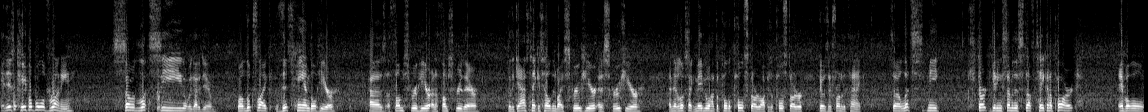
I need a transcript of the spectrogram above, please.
It is capable of running. So let's see what we got to do. Well, it looks like this handle here has a thumb screw here and a thumb screw there. Then the gas tank is held in by a screw here and a screw here. And then it looks like maybe we'll have to pull the pull starter off because the pull starter goes in front of the tank. So let's me start getting some of this stuff taken apart. And we'll,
